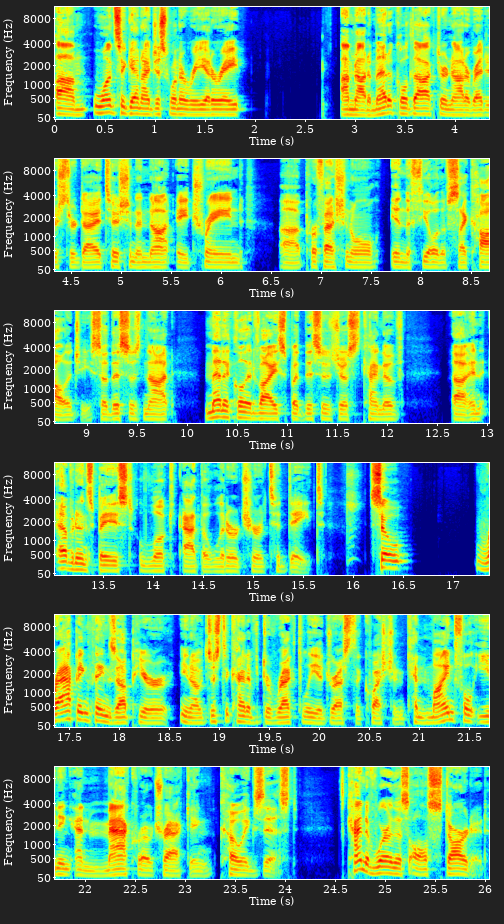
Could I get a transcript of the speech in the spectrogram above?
Um, once again, I just want to reiterate I'm not a medical doctor, not a registered dietitian, and not a trained uh, professional in the field of psychology. So this is not medical advice, but this is just kind of uh, an evidence based look at the literature to date. So, wrapping things up here, you know, just to kind of directly address the question can mindful eating and macro tracking coexist? It's kind of where this all started.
